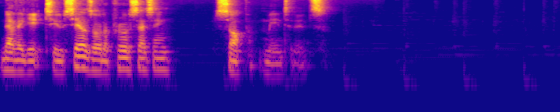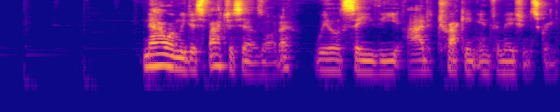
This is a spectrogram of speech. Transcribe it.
navigate to Sales Order Processing, SOP Maintenance. Now when we dispatch a sales order, we'll see the Add Tracking Information screen.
